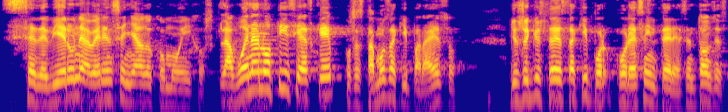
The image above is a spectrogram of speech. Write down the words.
se debieron de haber enseñado como hijos. La buena noticia es que pues estamos aquí para eso. Yo sé que usted está aquí por, por ese interés. Entonces,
